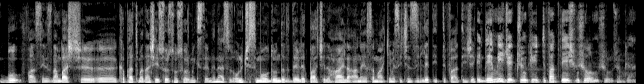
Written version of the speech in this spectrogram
bu fazlenizden başlığı e, kapatmadan şey sorusunu sormak isterim. Ne dersiniz? 13 isim olduğunda da Devlet Bahçeli hala Anayasa Mahkemesi için zillet ittifak diyecek. E, demeyecek çünkü ittifak değişmiş olmuş olacak yani.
